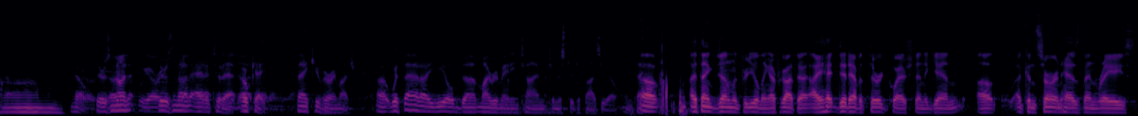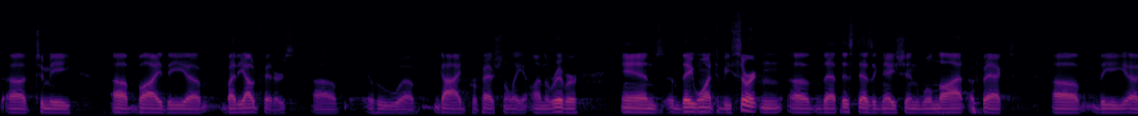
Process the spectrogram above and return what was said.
Um, No, there's none, there's none added to that. Okay, thank you very much. Uh, With that, I yield uh, my remaining time to Mr. DeFazio, and thank you. Uh, I thank the gentleman for yielding. I forgot that. I had- did have a third question. Again, uh, a concern has been raised uh, to me uh, by the, uh, by the outfitters uh, who uh, guide professionally on the river, and they want to be certain uh, that this designation will not affect uh, the uh,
